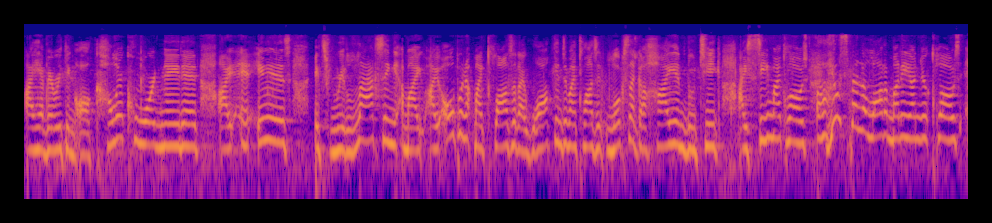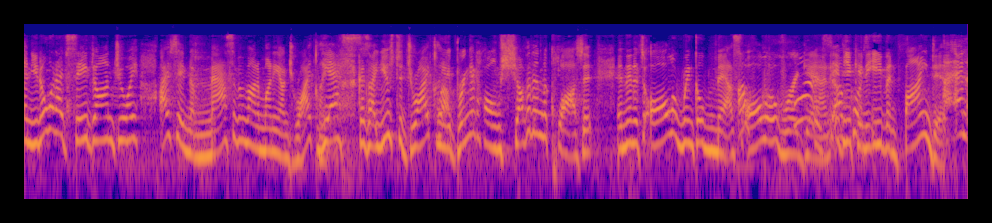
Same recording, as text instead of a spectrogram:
I have everything all color coordinated. I, it is, it's relaxing. My, I open up my closet, I walk into my closet, looks like a high-end boutique. I see my clothes. Oh. You spend a lot of money on your clothes, and you know what I've saved on, Joy? I saved a massive amount of money on dry cleaning. Yes. Because I used to dry clean well, it, bring it home, shove it in the closet, and then it's all a wrinkled mess all over course, again, if you course. can even find it. And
